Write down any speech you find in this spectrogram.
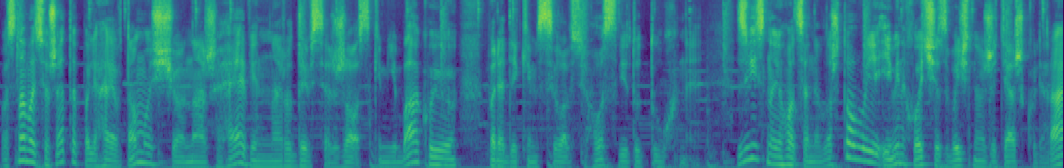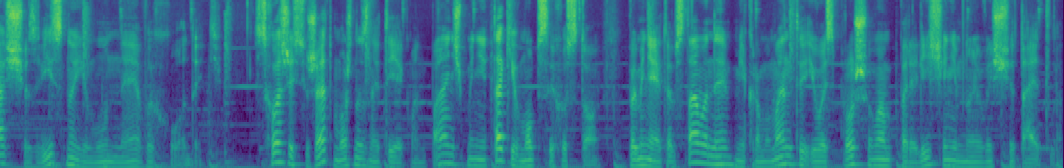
Основа сюжету полягає в тому, що наш Ге він народився жорстким їбакою, перед яким сила всього світу тухне. Звісно, його це не влаштовує, і він хоче звичного життя школяра, що, звісно, йому не виходить. Схожий сюжет можна знайти як в Punch так і в Мопсихо 100. Поміняйте обставини, мікромоменти, і ось прошу вам перелічені мною вищі тайтли.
